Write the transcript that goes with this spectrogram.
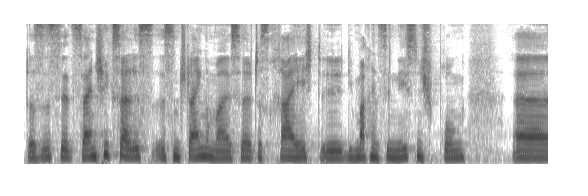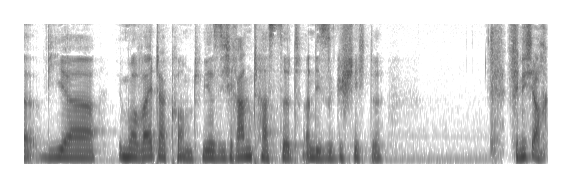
Das ist jetzt, sein Schicksal ist, ist ein Stein gemeißelt, das reicht. Die machen jetzt den nächsten Sprung, äh, wie er immer weiterkommt, wie er sich rantastet an diese Geschichte. Finde ich auch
